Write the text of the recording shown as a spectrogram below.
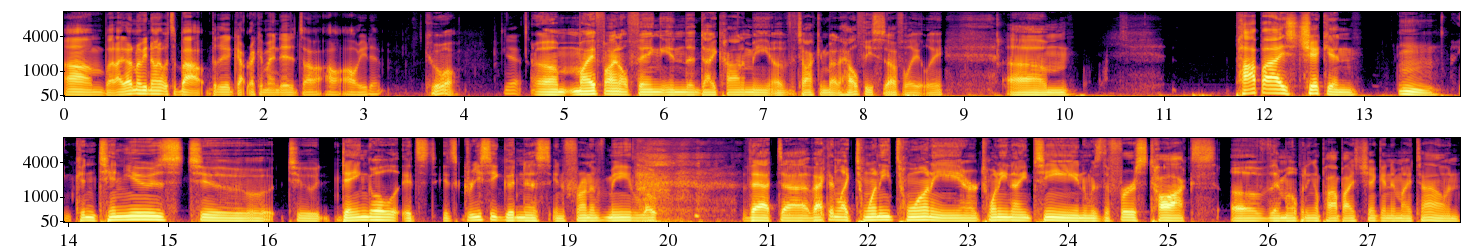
Um, but I don't even know what it's about. But it got recommended, so I'll, I'll read it. Cool. Yeah. Um, my final thing in the dichotomy of talking about healthy stuff lately, um, Popeye's chicken Mm. continues to to dangle its its greasy goodness in front of me. Lo- that uh, back in like 2020 or 2019 was the first talks of them opening a Popeye's chicken in my town,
